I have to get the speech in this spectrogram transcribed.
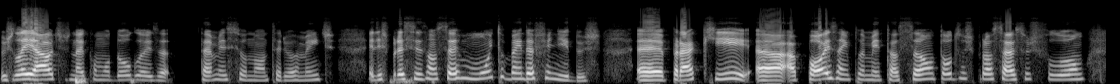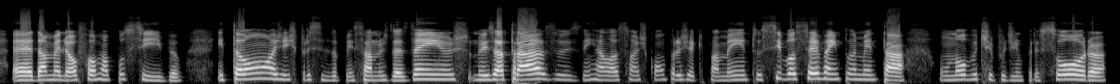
os layouts, né, como o Douglas até mencionou anteriormente, eles precisam ser muito bem definidos é, para que, uh, após a implementação, todos os processos fluam é, da melhor forma possível. Então, a gente precisa pensar nos desenhos, nos atrasos em relação às compras de equipamentos. Se você vai implementar um novo tipo de impressora,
